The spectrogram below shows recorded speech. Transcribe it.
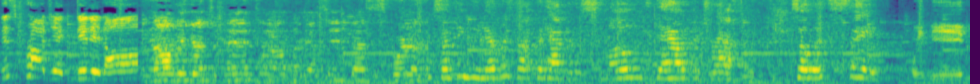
This project did it all. Now we got Japantown, we got St. Francis Square. Something you never thought could happen slows down the traffic, so it's safe. We need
